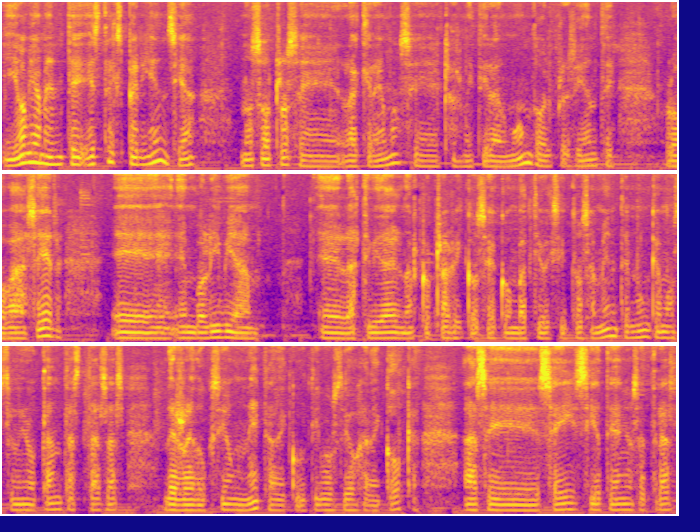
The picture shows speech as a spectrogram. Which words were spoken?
Y obviamente esta experiencia nosotros eh, la queremos eh, transmitir al mundo, el presidente lo va a hacer. Eh, en Bolivia la actividad del narcotráfico se ha combatido exitosamente, nunca hemos tenido tantas tasas de reducción neta de cultivos de hoja de coca. Hace 6, 7 años atrás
